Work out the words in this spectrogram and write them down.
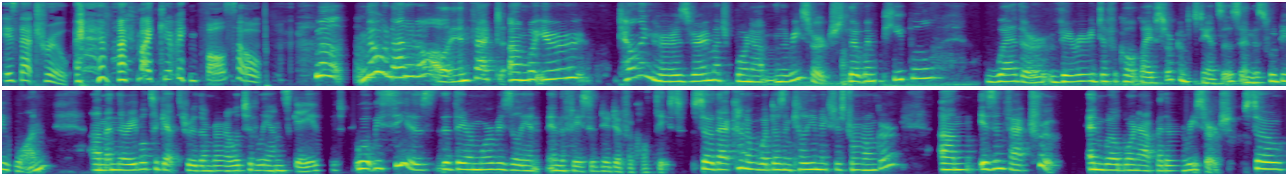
Is that true? am, I, am, I, giving false hope? Well, no, not at all. In fact, um, what you're telling her is very much borne out in the research that when people weather very difficult life circumstances, and this would be one, um, and they're able to get through them relatively unscathed, what we see is that they are more resilient in the face of new difficulties. So, that kind of what doesn't kill you makes you stronger um, is in fact true and well borne out by the research. So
